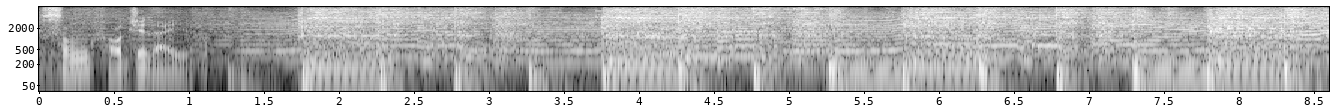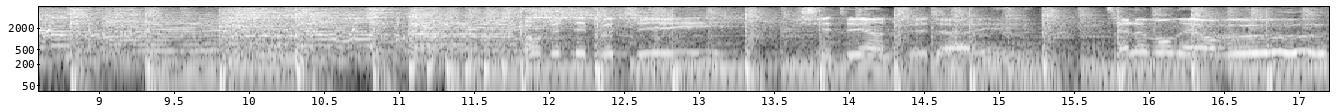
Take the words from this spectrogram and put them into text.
Song for Jedi. J'étais petit, j'étais un Jedi, tellement nerveux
